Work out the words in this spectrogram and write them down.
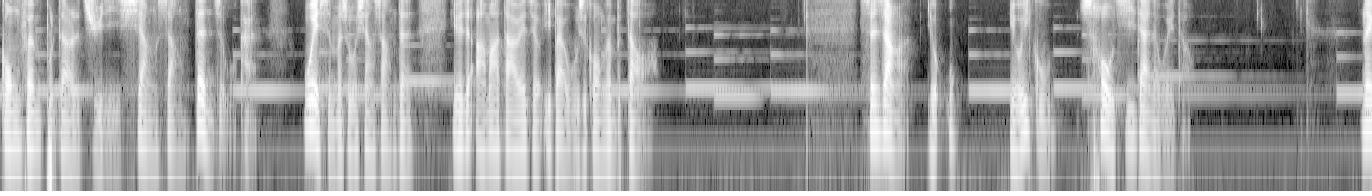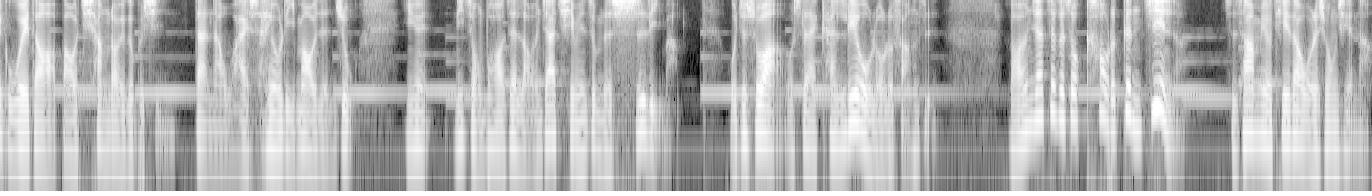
公分不到的距离向上瞪着我看。为什么说向上瞪？因为这阿嬷大约只有一百五十公分不到，身上啊有有一股臭鸡蛋的味道，那股味道把我呛到一个不行。但呢，我还是很有礼貌忍住，因为你总不好在老人家前面这么的失礼嘛。我就说啊，我是来看六楼的房子。老人家这个时候靠得更近了，只差没有贴到我的胸前呐。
